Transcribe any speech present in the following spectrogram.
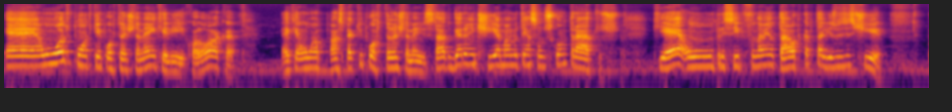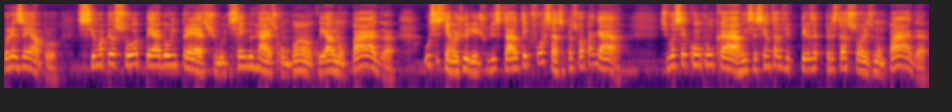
É, um outro ponto que é importante também, que ele coloca, é que é um aspecto importante também do Estado garantir a manutenção dos contratos, que é um princípio fundamental para o capitalismo existir. Por exemplo, se uma pessoa pega um empréstimo de 100 mil reais com um banco e ela não paga, o sistema jurídico do Estado tem que forçar essa pessoa a pagar. Se você compra um carro em 60 prestações e não paga,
